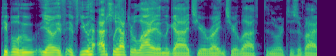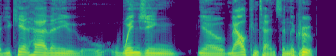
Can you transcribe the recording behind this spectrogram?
people who, you know, if if you absolutely have to rely on the guy to your right and to your left in order to survive, you can't have any whinging, you know, malcontents in the group.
